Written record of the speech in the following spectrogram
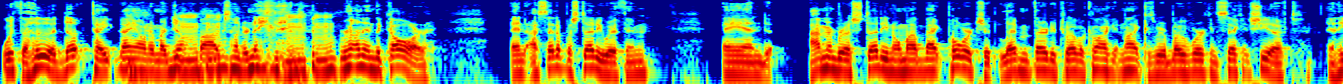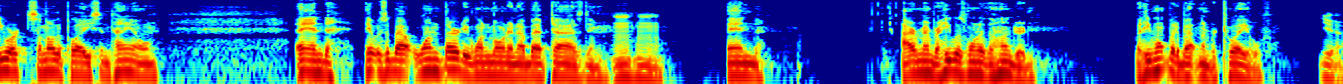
with the hood duct taped down and my jump mm-hmm. box underneath it, mm-hmm. running the car. And I set up a study with him, and I remember us studying on my back porch at 11:30, 12 o'clock at night because we were both working second shift, and he worked some other place in town. And it was about 1.30 one morning I baptized him. Mm-hmm. and I remember he was one of the hundred, but he won't but about number twelve. Yeah.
